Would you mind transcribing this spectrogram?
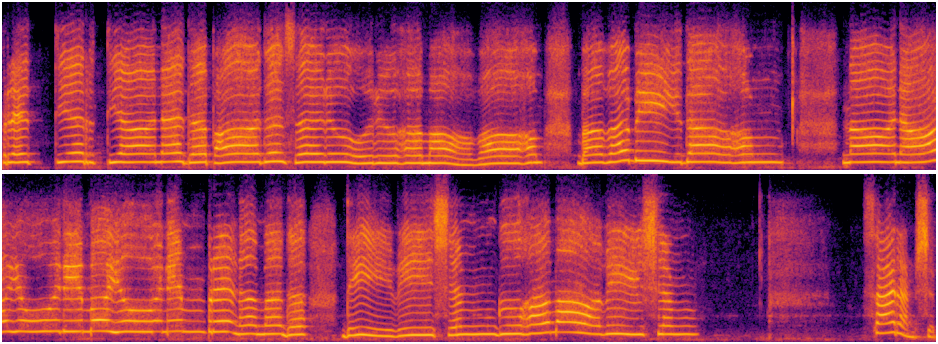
പ്രത്യർത്യാനദപാദസരോരുഹമാവാഹം ഭവബീദാഹം നാനായോനിമയോനിം പ്രണമത ദേവീശം ഗുഹമാവേശം. സാരാംശം.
